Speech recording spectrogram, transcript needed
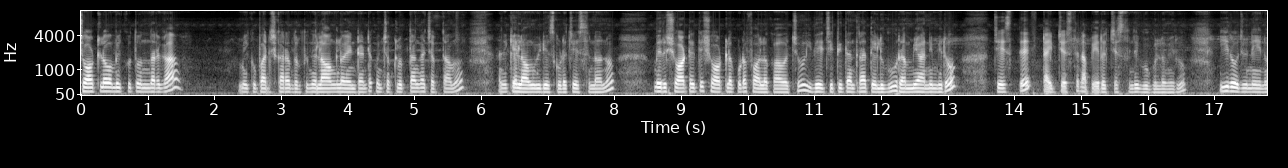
షార్ట్లో మీకు తొందరగా మీకు పరిష్కారం దొరుకుతుంది. లాంగ్లో ఏంటంటే కొంచెం క్లుప్తంగా చెప్తాము. అందుకే లాంగ్ వీడియోస్ కూడా చేస్తున్నాను. మీరు షార్ట్ అయితే షార్ట్లో కూడా ఫాలో కావచ్చు. ఇదే చిట్టి తంత్ర తెలుగు రమ్య అని మీరు చేస్తే టైప్ చేస్తే నా పేరు వచ్చేస్తుంది గూగుల్లో మీరు. ఈరోజు నేను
